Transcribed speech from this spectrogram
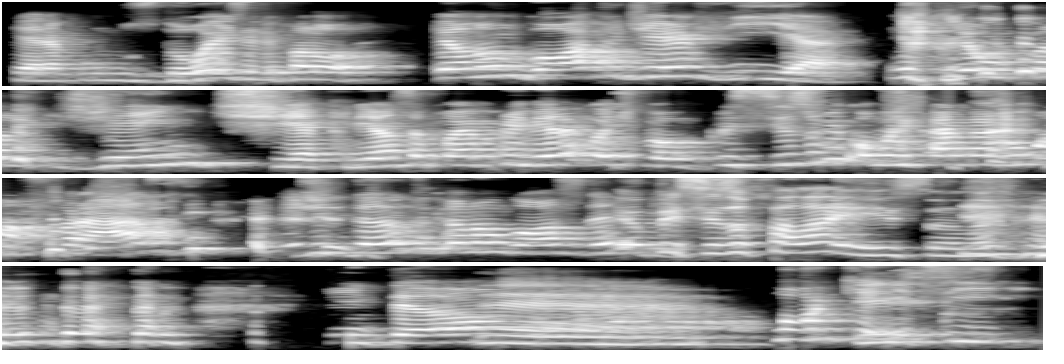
que era com os dois, ele falou, eu não gosto de ervia. E eu falei, gente, a criança foi a primeira coisa, tipo, eu preciso me comunicar com uma frase de tanto que eu não gosto de ervia. Eu preciso falar isso, né? então, é... porque se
